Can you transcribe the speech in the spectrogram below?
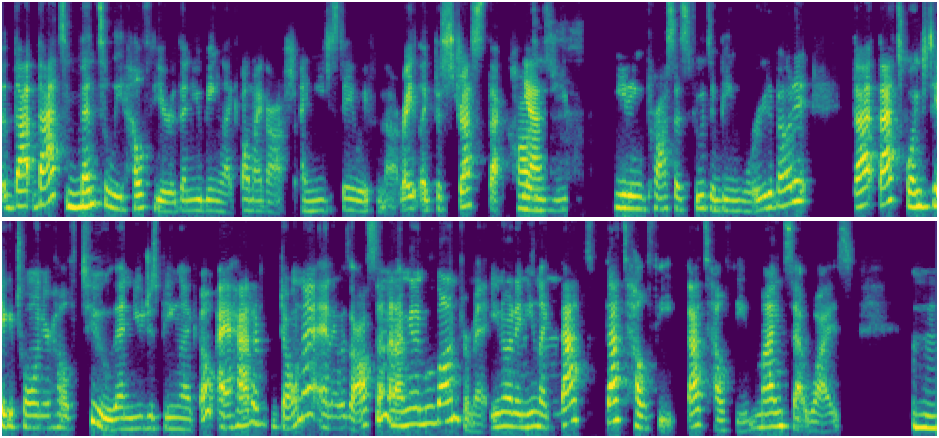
that that's mentally healthier than you being like oh my gosh i need to stay away from that right? Like the stress that causes yes. you eating processed foods and being worried about it that that's going to take a toll on your health too than you just being like oh i had a donut and it was awesome and i'm going to move on from it. You know what i mean? Like mm-hmm. that's that's healthy. That's healthy mindset wise mm-hmm.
